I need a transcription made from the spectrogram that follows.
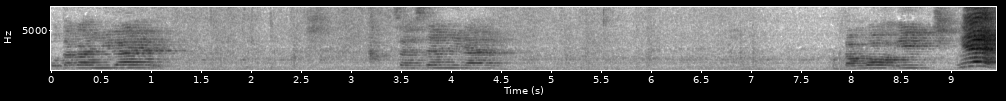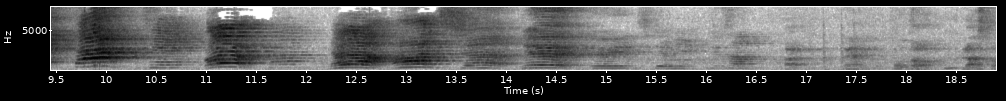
お互いに礼先生に礼単語1 2 3 4 5あねとうとうラスト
